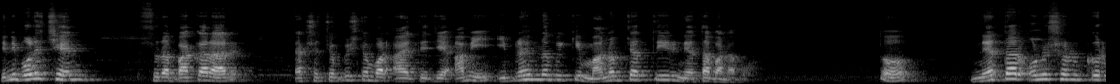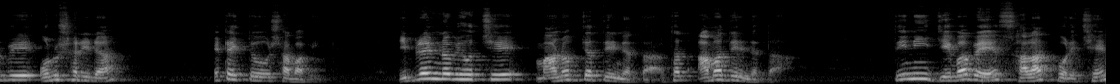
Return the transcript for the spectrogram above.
তিনি বলেছেন, সুরা বাকারার একশো চব্বিশ নম্বর আয়াতে যে, আমি ইব্রাহিম নবীকে মানব জাতির নেতা বানাবো। তো, নেতার অনুসরণ করবে অনুসারীরা এটাই তো স্বাভাবিক। ইব্রাহিম নবী হচ্ছে মানব জাতির নেতা, অর্থাৎ আমাদের নেতা। তিনি যেভাবে সালাদ পড়েছেন,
